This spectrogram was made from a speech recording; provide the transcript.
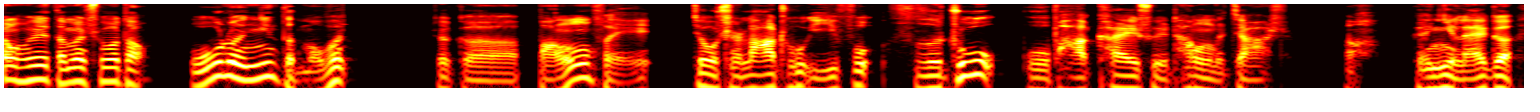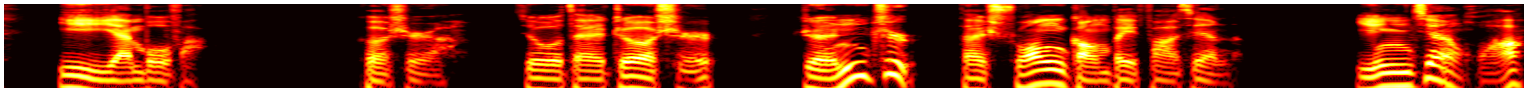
上回咱们说到，无论你怎么问，这个绑匪就是拉出一副死猪不怕开水烫的架势啊，给你来个一言不发。可是啊，就在这时，人质在双岗被发现了，尹建华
